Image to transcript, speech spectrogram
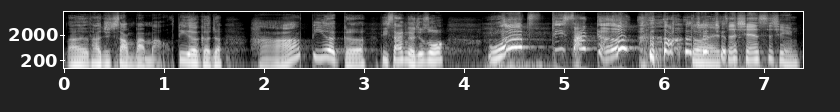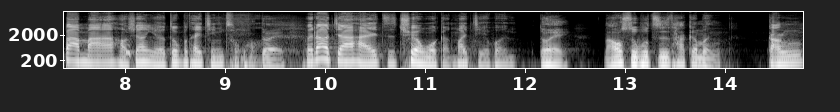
然后他去上班嘛，第二个就哈，第二个，第三个就说 what，第三个，对这些事情，爸妈好像也都不太清楚哦。对。回到家还一直劝我赶快结婚，对，然后殊不知他根本刚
